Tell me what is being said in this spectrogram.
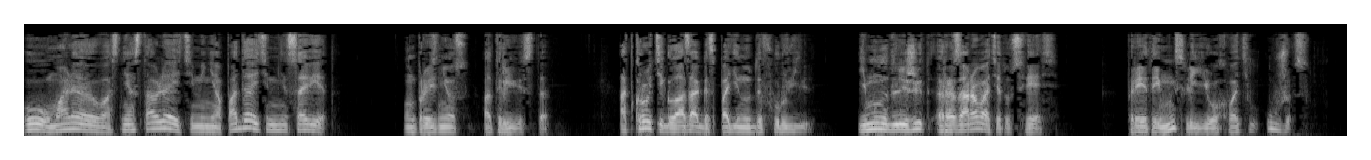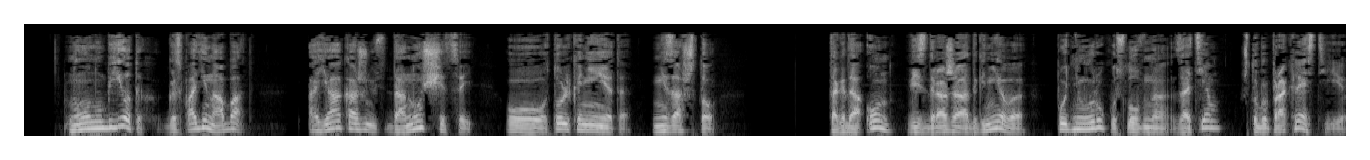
«О, умоляю вас, не оставляйте меня, подайте мне совет!» Он произнес отрывисто. «Откройте глаза господину де Фурвиль. Ему надлежит разорвать эту связь». При этой мысли ее охватил ужас. «Но он убьет их, господин Аббат, а я окажусь доносчицей. О, только не это, ни за что!» Тогда он, весь дрожа от гнева, поднял руку словно за тем, чтобы проклясть ее.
